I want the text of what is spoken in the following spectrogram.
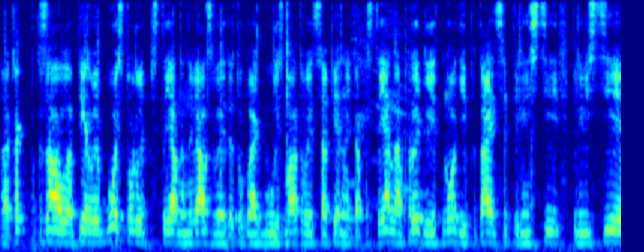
А, как показал первый бой, Сторли постоянно навязывает эту борьбу, изматывает соперника, постоянно прыгает ноги и пытается перенести, перевести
